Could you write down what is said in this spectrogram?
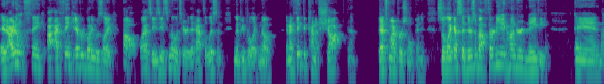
And i don't think i, I think everybody was like oh well that's easy. It's military. They have to listen. And then people are like no. And i think that kind of shocked them. That's my personal opinion. So like i said there's about 3800 navy and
